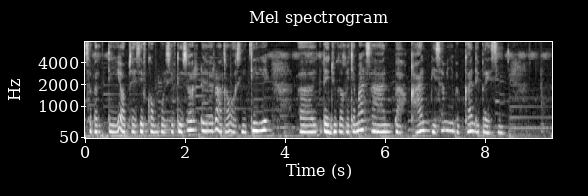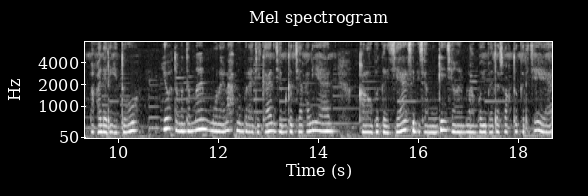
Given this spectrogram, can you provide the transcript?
seperti obsessive compulsive disorder atau OCD, dan juga kecemasan, bahkan bisa menyebabkan depresi. Maka dari itu, yuk teman-teman mulailah memperhatikan jam kerja kalian. Kalau bekerja, sebisa mungkin jangan melampaui batas waktu kerja ya.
